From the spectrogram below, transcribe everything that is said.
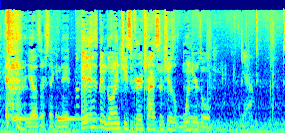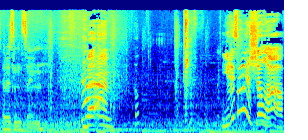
yeah, it was our second date. It has been going to Sakura Chaya since she was one years old. Yeah. It is insane. But um, oh. you just want to show off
